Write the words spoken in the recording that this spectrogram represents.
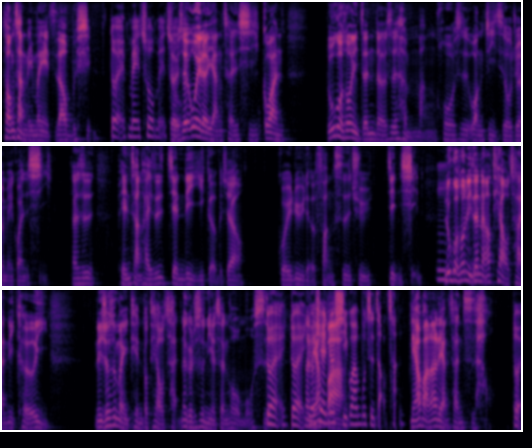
通常你们也知道不行。对，没错，没错。对，所以为了养成习惯，如果说你真的是很忙，或是忘记吃，我觉得没关系。但是平常还是建立一个比较规律的方式去进行。嗯。如果说你真的要跳餐，你可以，你就是每天都跳餐，那个就是你的生活模式。对对，有些人就习惯不吃早餐，你要把那两餐吃好。对，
